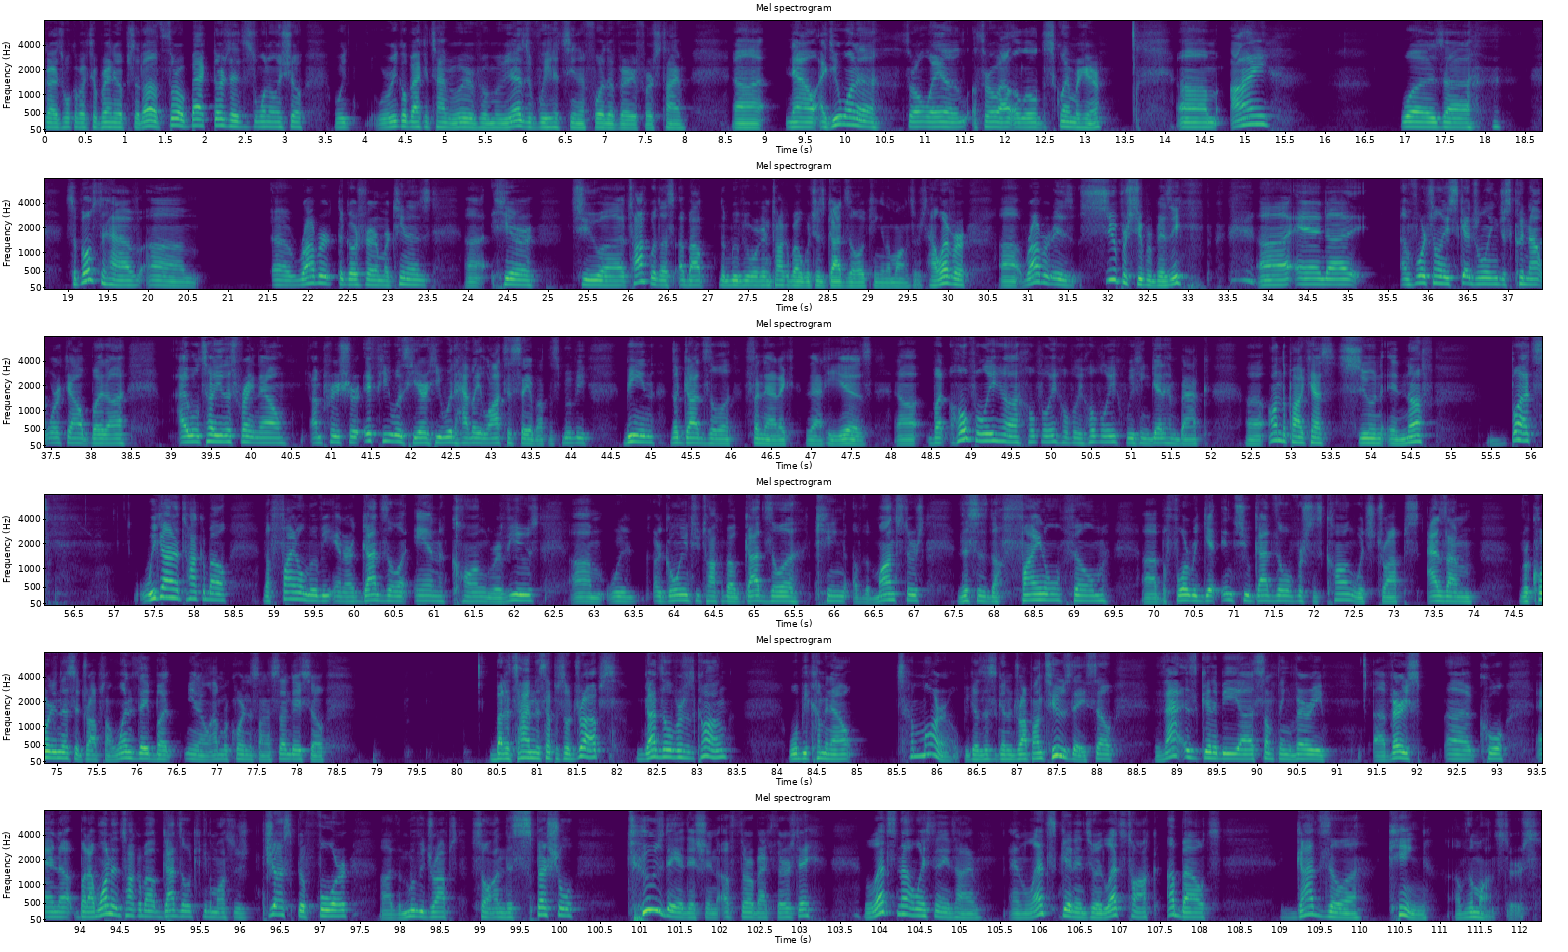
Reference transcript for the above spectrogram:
Guys! Welcome back to a brand new episode of Throwback Thursday. This is the one only show we, where we go back in time and we review a movie as if we had seen it for the very first time. Uh, now, I do want to throw away a, throw out a little disclaimer here. Um, I was uh, supposed to have um, uh, Robert the Ghost Rider Martinez uh, here to uh, talk with us about the movie we're going to talk about, which is Godzilla King of the Monsters. However, uh, Robert is super, super busy. uh, and uh, unfortunately, scheduling just could not work out. But uh, I will tell you this right now. I'm pretty sure if he was here, he would have a lot to say about this movie, being the Godzilla fanatic that he is. Uh, but hopefully, hopefully, hopefully, hopefully, we can get him back on the podcast soon enough. But we got to talk about the final movie in our Godzilla and Kong reviews. Um, we are going to talk about Godzilla King of the Monsters. This is the final film uh, before we get into Godzilla vs. Kong, which drops as I'm recording this. It drops on Wednesday, but you know, I'm recording this on a Sunday, so by the time this episode drops, Godzilla vs. Kong will be coming out tomorrow because this is going to drop on Tuesday. So that is going to be uh, something very, uh, very uh, cool. And uh, but I wanted to talk about Godzilla King of the Monsters just before uh, the movie drops. So on this special Tuesday edition of Throwback Thursday, let's not waste any time and let's get into it. Let's talk about Godzilla King of the Monsters.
